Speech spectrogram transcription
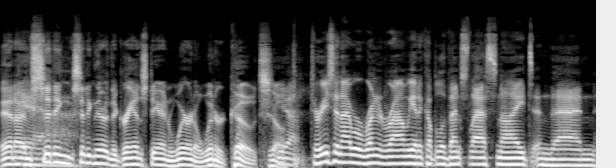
and I'm Yeah. sitting sitting there in the grandstand wearing a winter coat. So Yeah. Teresa and I were running around. We had a couple events last night, and then,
